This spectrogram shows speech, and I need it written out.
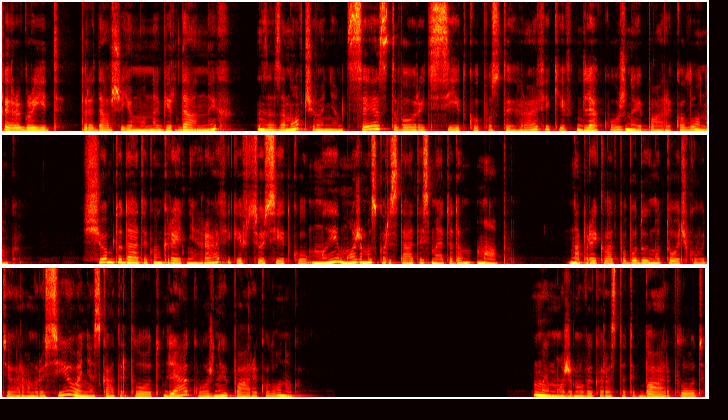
PairGrid, передавши йому набір даних. За замовчуванням, це створить сітку пустих графіків для кожної пари колонок. Щоб додати конкретні графіки в цю сітку, ми можемо скористатись методом map. Наприклад, побудуємо точкову діаграму розсіювання scatterplot для кожної пари колонок. Ми можемо використати barplot,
